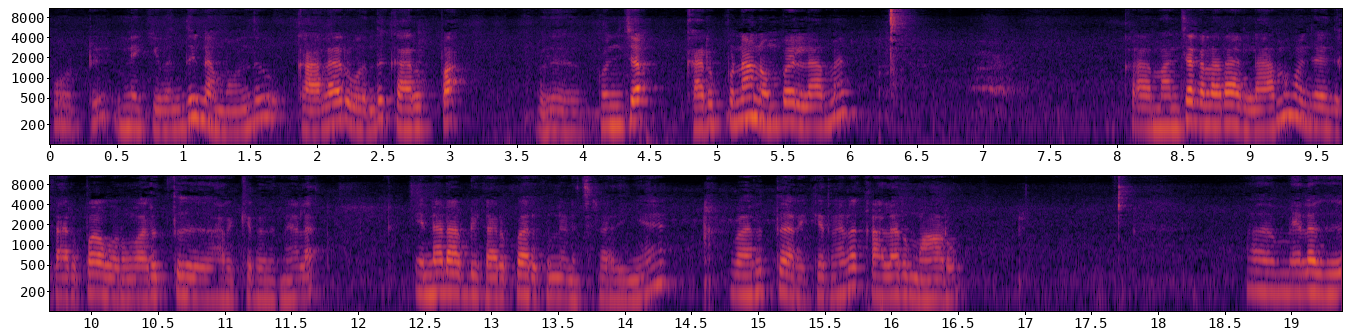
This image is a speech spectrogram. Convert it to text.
போட்டு இன்னைக்கு வந்து நம்ம வந்து கலர் வந்து கருப்பாக கொஞ்சம் கருப்புனா ரொம்ப இல்லாமல் க மஞ்சள் கலராக இல்லாமல் கொஞ்சம் இது கருப்பாக வரும். வறுத்து அரைக்கிறதுனால என்னடா அப்படி கருப்பாக இருக்குன்னு நினச்சிடாதீங்க. வறுத்து அரைக்கிறதுனால கலர் மாறும். மிளகு.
